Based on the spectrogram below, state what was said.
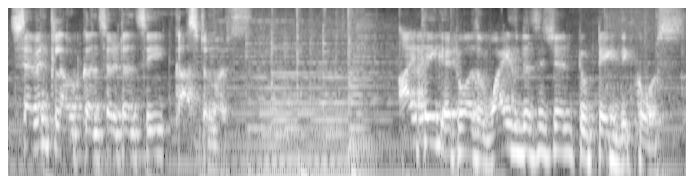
7 cloud consultancy customers. I think it was a wise decision to take the course.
